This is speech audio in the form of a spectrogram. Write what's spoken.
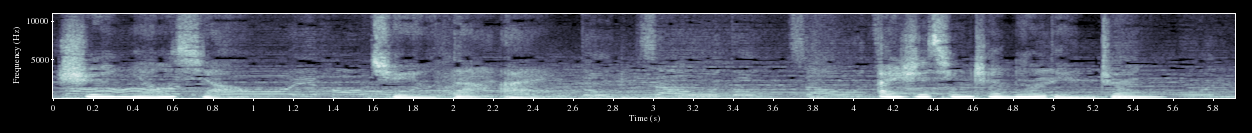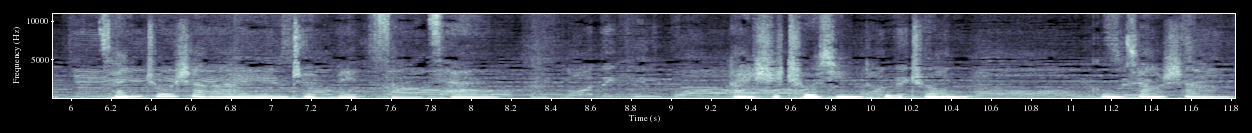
是渺小却有大爱。爱是清晨六点钟，餐桌上爱人准备的早餐；爱是出行途中，公交上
